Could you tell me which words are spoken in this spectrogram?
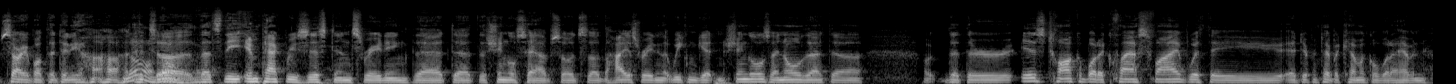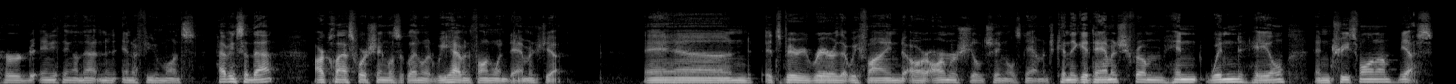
sorry about that, Denny. Uh, no, no, uh, that's the impact resistance rating that uh, the shingles have. So it's uh, the highest rating that we can get in shingles. I know that uh, that there is talk about a class five with a, a different type of chemical, but I haven't heard anything on that in, in a few months. Having said that, our class four shingles at Glenwood, we haven't found one damaged yet and it's very rare that we find our armor shield shingles damaged. Can they get damaged from wind, hail, and trees falling on them? Yes,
